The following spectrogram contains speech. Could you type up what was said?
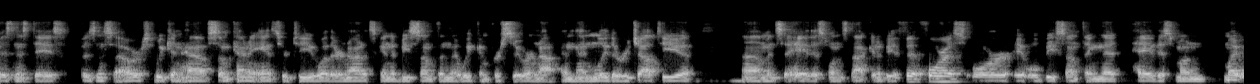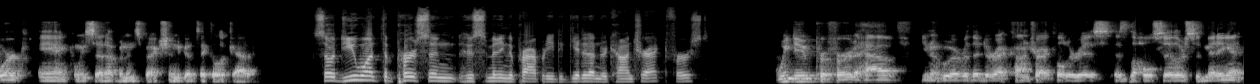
business days, business hours, we can have some kind of answer to you whether or not it's going to be something that we can pursue or not. And then we'll either reach out to you um, and say, hey, this one's not going to be a fit for us, or it will be something that, hey, this one might work, and can we set up an inspection to go take a look at it? So, do you want the person who's submitting the property to get it under contract first? we do prefer to have you know whoever the direct contract holder is as the wholesaler submitting it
